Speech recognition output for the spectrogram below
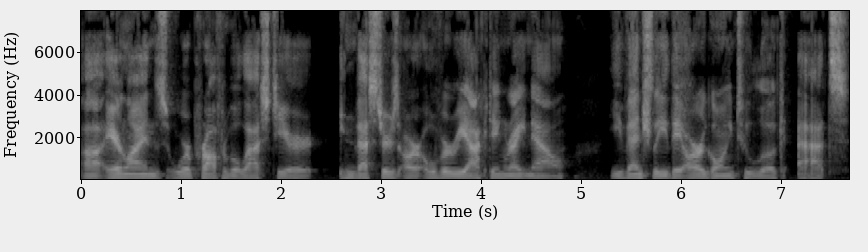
uh, airlines were profitable last year. Investors are overreacting right now. Eventually, they are going to look at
